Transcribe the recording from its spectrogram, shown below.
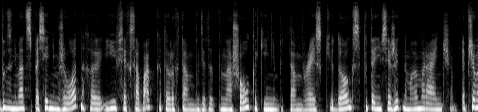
буду заниматься спасением животных и всех собак, которых там где-то ты нашел, какие-нибудь там rescue dogs, будут они все жить на моем ранчо. И причем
